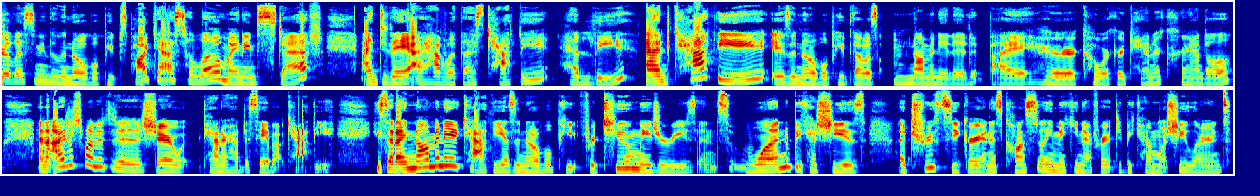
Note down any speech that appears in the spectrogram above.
You're listening to the Notable Peeps podcast. Hello, my name's Steph, and today I have with us Kathy Headlee. And Kathy is a notable peep that was nominated by her coworker Tanner Crandall. And I just wanted to share what Tanner had to say about Kathy. He said, I nominated Kathy as a notable peep for two major reasons. One, because she is a truth seeker and is constantly making effort to become what she learns.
